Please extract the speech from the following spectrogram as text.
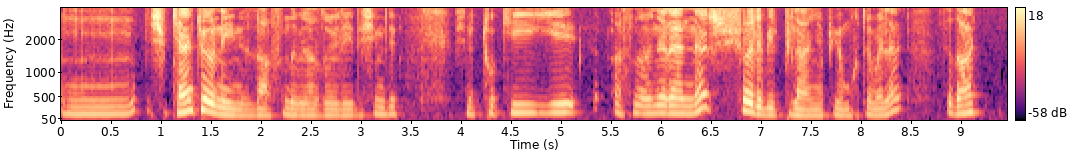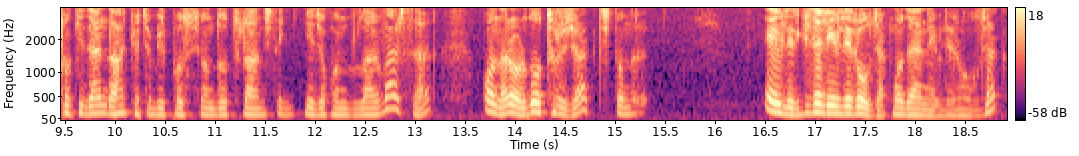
Hmm, şu kent örneğinizde aslında biraz öyleydi. Şimdi şimdi TOKİ'yi aslında önerenler şöyle bir plan yapıyor muhtemelen. İşte daha TOKİ'den daha kötü bir pozisyonda oturan işte gece kondular varsa onlar orada oturacak. İşte onları evleri, güzel evleri olacak, modern evleri olacak.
